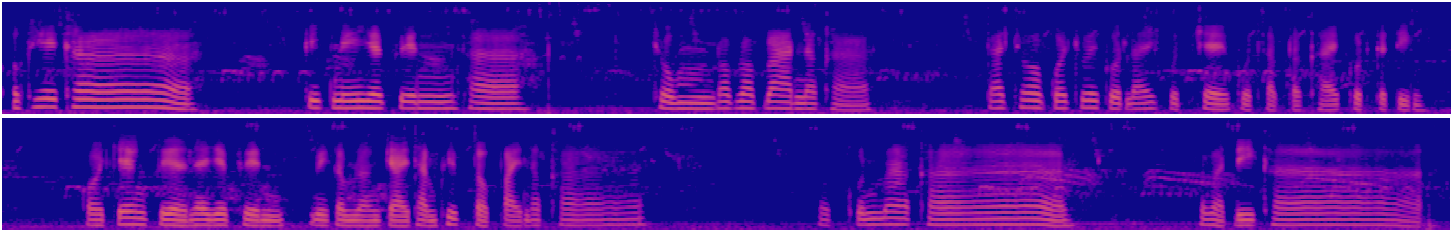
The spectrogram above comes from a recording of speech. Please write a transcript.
โอเคค่ะ คลิปนี้ยายเป็นพาชมรอบๆบบ้านนะคะ ถ้าชอบก็ช่วยกดไลค์ กดแชร์ กดสับตะไคร้กดกระดิ่งขอแจ้งเตือนให้ยายเพนมีกำลังใจทำคลิปต่อไปนะคะ ขอบคุณมากค่ะ สวัสดีค่ะ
